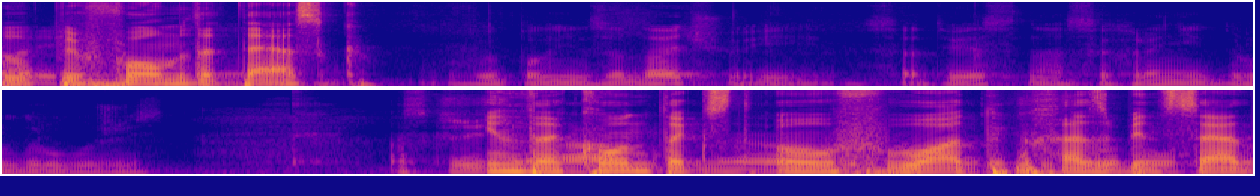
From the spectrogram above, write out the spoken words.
to perform the task. In the context of what has been said,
